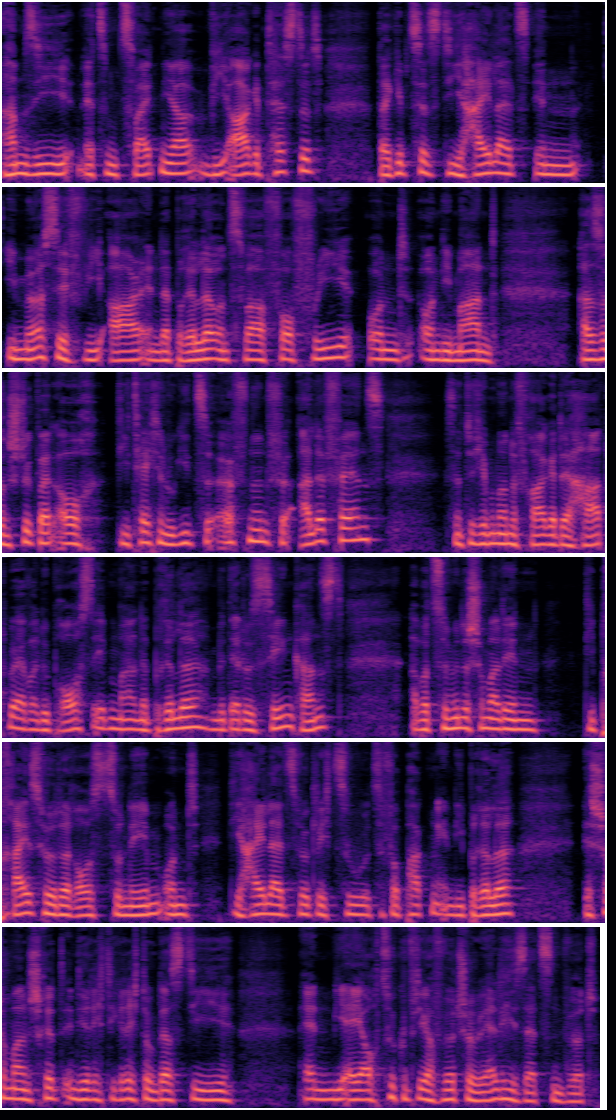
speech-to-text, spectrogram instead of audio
haben sie jetzt im zweiten Jahr VR getestet. Da gibt's jetzt die Highlights in Immersive VR in der Brille und zwar for free und on demand. Also so ein Stück weit auch die Technologie zu öffnen für alle Fans. Ist natürlich immer noch eine Frage der Hardware, weil du brauchst eben mal eine Brille, mit der du es sehen kannst. Aber zumindest schon mal den, die Preishürde rauszunehmen und die Highlights wirklich zu, zu verpacken in die Brille, ist schon mal ein Schritt in die richtige Richtung, dass die NBA auch zukünftig auf Virtual Reality setzen wird.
